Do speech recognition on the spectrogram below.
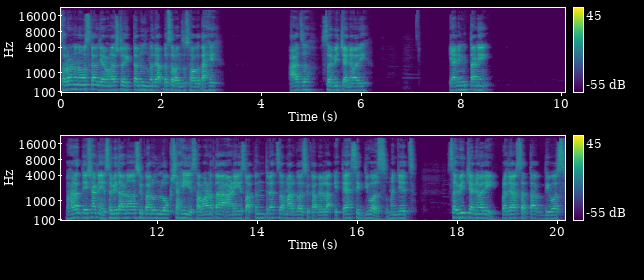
सर्वांना नमस्कार जय महाराष्ट्र. एकता न्यूजमध्ये आपलं सर्वांचं स्वागत आहे. आज सव्वीस जानेवारी. या निमित्ताने भारत देशाने संविधान स्वीकारून लोकशाही समानता आणि स्वातंत्र्याचा मार्ग स्वीकारलेला ऐतिहासिक दिवस म्हणजेच सव्वीस जानेवारी प्रजासत्ताक दिवस.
